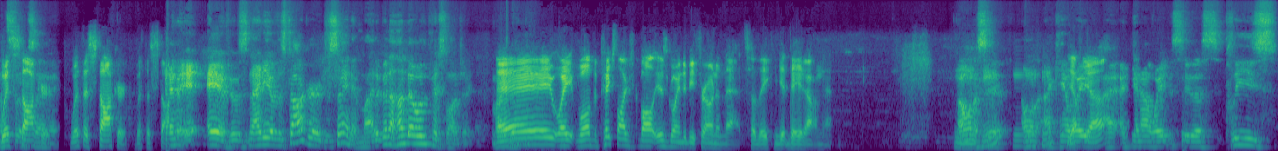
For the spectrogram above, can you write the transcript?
with so stalker, exciting. with a stalker, with a stalker. And hey, if it was 90 of the stalker, just saying, it might have been a hundo with a PitchLogic. Might have been. Hey, wait. Well, the PitchLogic ball is going to be thrown in that, so they can get data on that. I want to see it. I, wanna, I can't Yep, wait. yeah. I, I cannot wait to see this. Please,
